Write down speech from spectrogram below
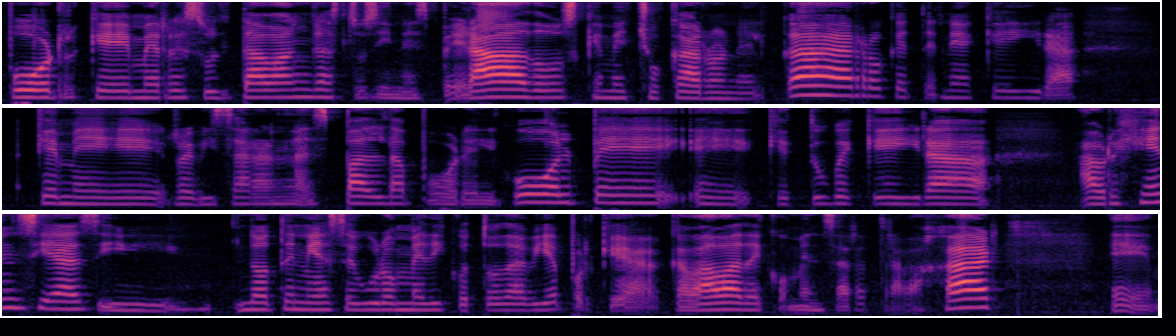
porque me resultaban gastos inesperados, que me chocaron el carro, que tenía que ir a que me revisaran la espalda por el golpe, eh, que tuve que ir a, urgencias y no tenía seguro médico todavía porque acababa de comenzar a trabajar. Eh,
